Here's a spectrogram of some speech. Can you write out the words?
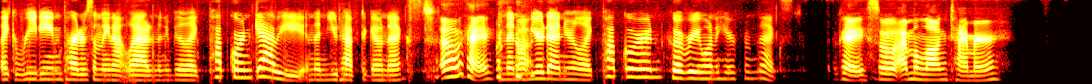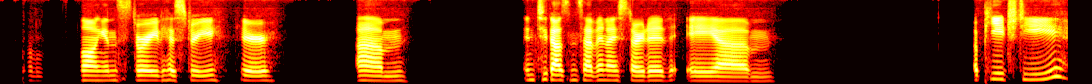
like reading part of something out loud and then you'd be like popcorn Gabby and then you'd have to go next. Oh, okay. And then when you're done, you're like popcorn, whoever you want to hear from next. Okay, so I'm a long timer, long and storied history here. Um, in 2007, I started a um, a PhD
